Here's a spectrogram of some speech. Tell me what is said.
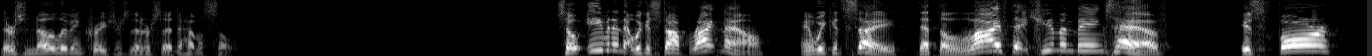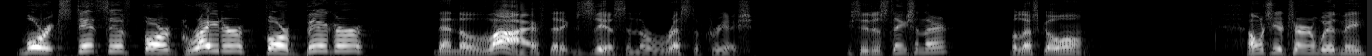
There's no living creatures that are said to have a soul. So, even in that, we could stop right now and we could say that the life that human beings have is far more extensive, far greater, far bigger than the life that exists in the rest of creation. You see the distinction there? But let's go on. I want you to turn with me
